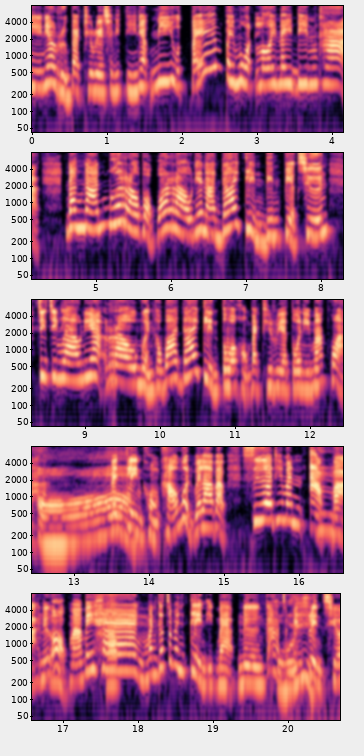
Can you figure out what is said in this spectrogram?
นี้เนี่ยหรือแบคทีเรียชนิดนี้เนี่ยมีอยู่เต็มไปหมดเลยในดินค่ะ ดังนั้นเมื่อเราบอกว่าเราเนี่ยนะได้กลิ่นดินเปียกชื้น จริง ๆ แล้วเนี่ยเราเหมือนกับว่าได้กลิ่นตัวของแบคทีเรียตัวนี้มากกว่าอ๋อเป็นกลิ่นของเขาเหมือนเวลาแบบ เสื้อที่มันอับอะอืมนึกออกมาไม่แห้ง มันก็จะเป็นกลิ่นอีกแบบหนึ่งก็อาจจะเป็นโอ้ยกลิ่นเชื้อ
